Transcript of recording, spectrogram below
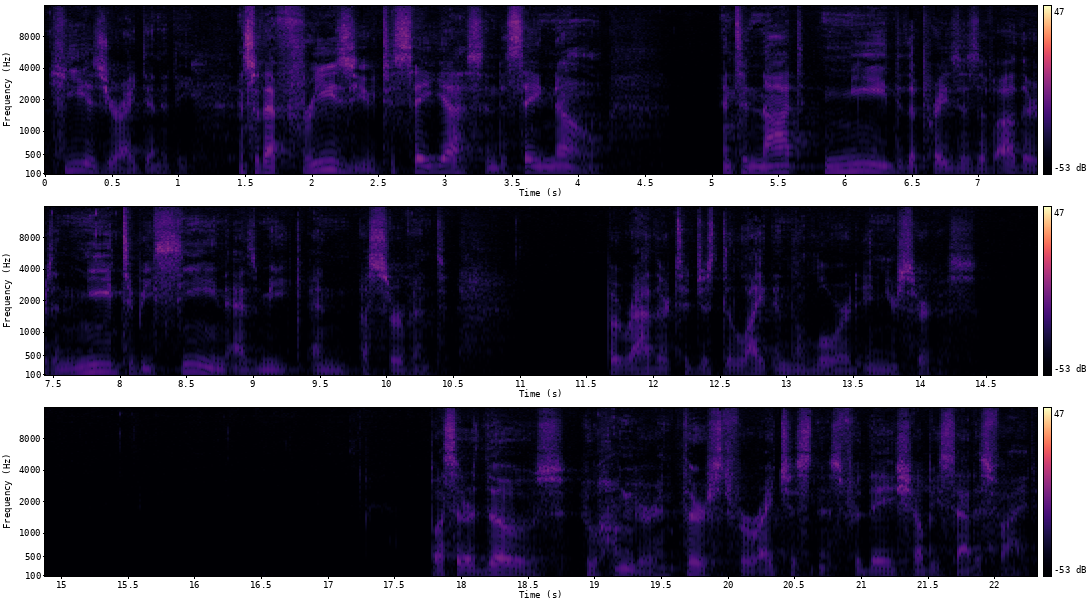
He is your identity. And so that frees you to say yes and to say no and to not need the praises of others and need to be seen as meek and a servant, but rather to just delight in the Lord in your service. Blessed are those who hunger and thirst for righteousness, for they shall be satisfied.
